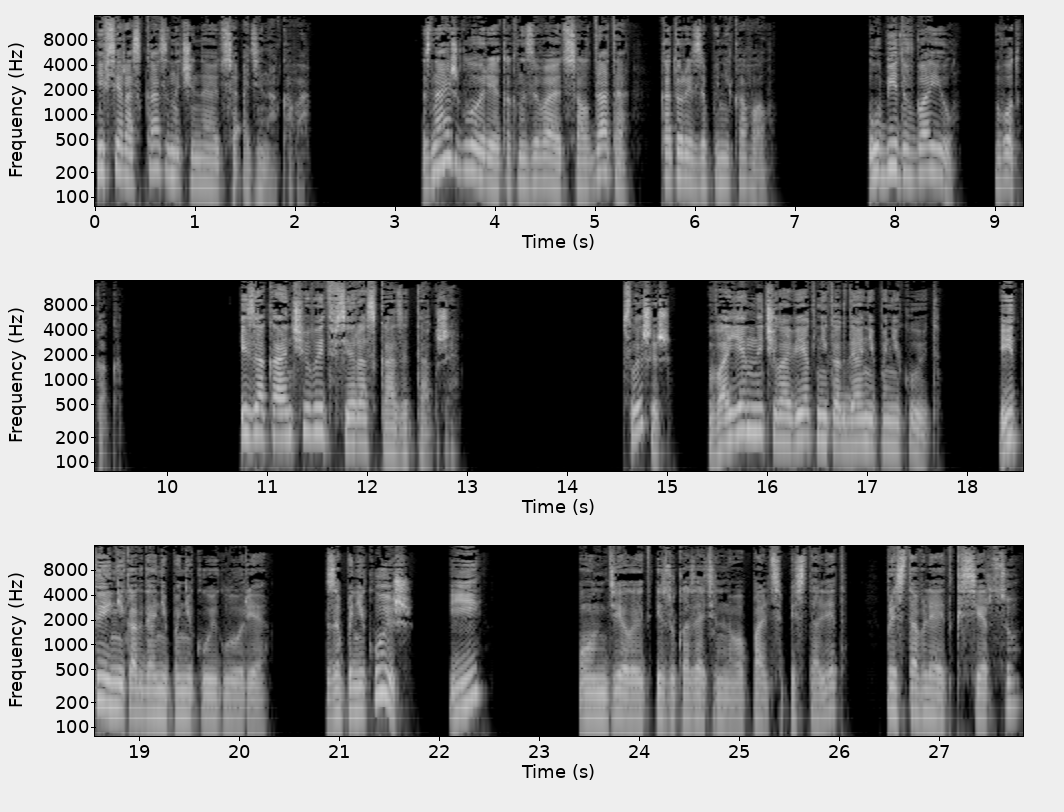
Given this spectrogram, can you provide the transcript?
и все рассказы начинаются одинаково. Знаешь, Глория, как называют солдата, который запаниковал? Убит в бою, вот как. И заканчивает все рассказы так же. Слышишь, военный человек никогда не паникует. И ты никогда не паникуй, Глория. Запаникуешь и... Он делает из указательного пальца пистолет, приставляет к сердцу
